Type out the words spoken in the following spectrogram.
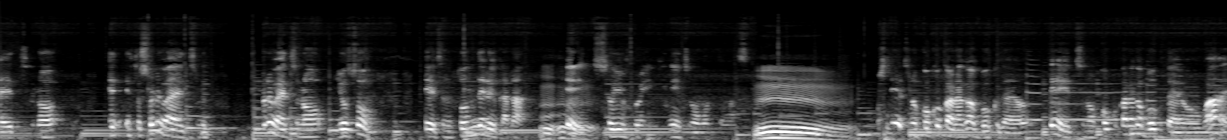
えーそのええっと、それは、えーそのそれはその予想でその飛んでるから、うんうんでそういう雰囲気にその思ってます。うんうんそしてそのここからが僕だよ。で、そのここからが僕だよは、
